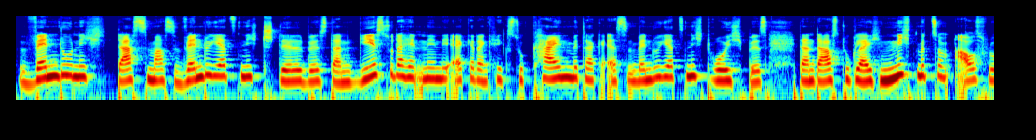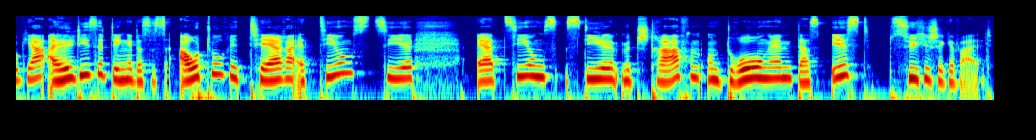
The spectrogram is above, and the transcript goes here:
wenn du nicht das machst, wenn du jetzt nicht still bist, dann gehst du da hinten in die Ecke, dann kriegst du kein Mittagessen. Wenn du jetzt nicht ruhig bist, dann darfst du gleich nicht mit zum Ausflug. Ja, all diese Dinge, das ist autoritärer Erziehungsziel, Erziehungsstil mit Strafen und Drohungen, das ist psychische Gewalt.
